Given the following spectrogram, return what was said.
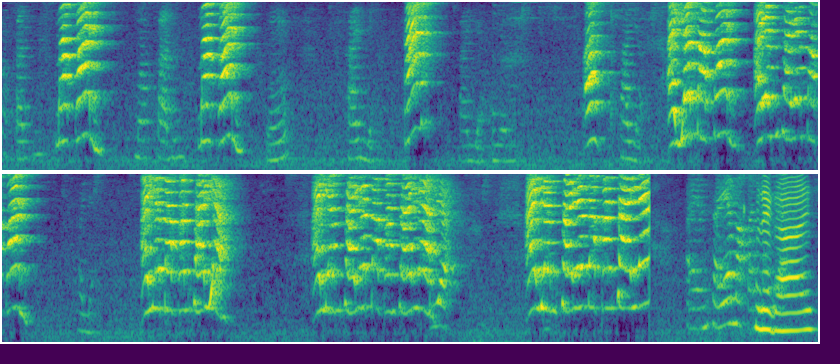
makan Makan. makan Makan. hmm? saya Hah? saya ayam Ah, saya ayam makan. Ayam saya makan. saya Ayam makan saya. Ayam saya makan saya. iya Ayam saya makan saya. Ayam saya makan Udah guys.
